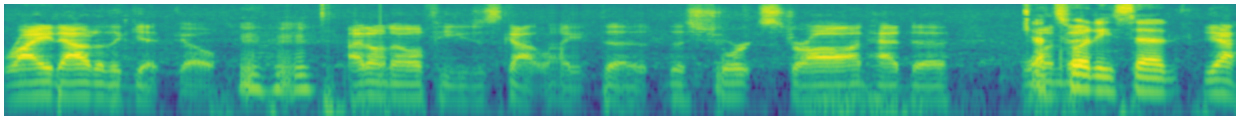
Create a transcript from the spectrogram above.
right out of the get go. Mm-hmm. I don't know if he just got like the the short straw and had to. That's one what he said. Yeah,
